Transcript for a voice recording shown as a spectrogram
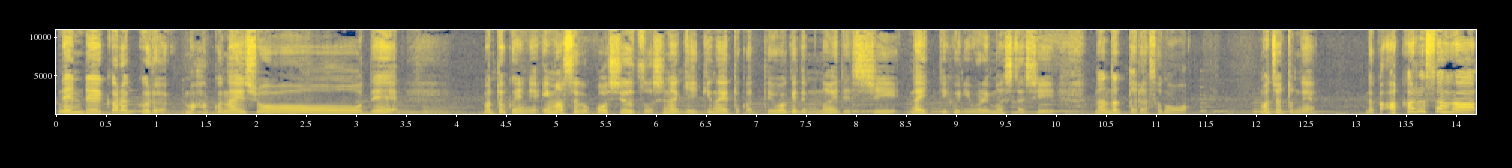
年齢からくる、まあ、白内障でまあ、特にね今すぐこう手術をしなきゃいけないとかっていうわけでもないですしないっていうふうに言われましたし何だったらその、まあ、ちょっとねなんか明るさが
